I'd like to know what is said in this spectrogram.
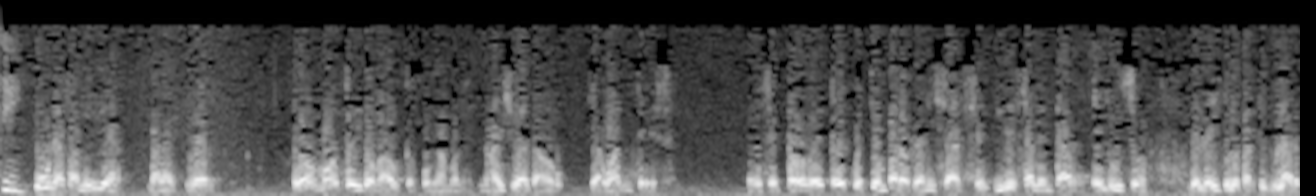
Sí. Una familia van a ver dos motos y dos autos, pongámosle. No hay ciudad que agu- que aguante eso. Entonces, todo esto es cuestión para organizarse y desalentar el uso del vehículo particular.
